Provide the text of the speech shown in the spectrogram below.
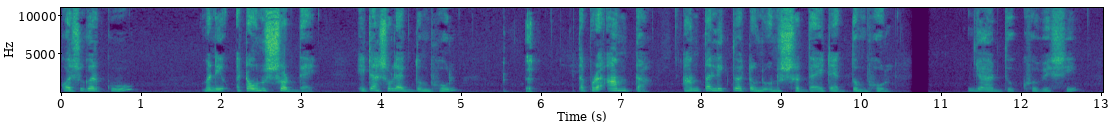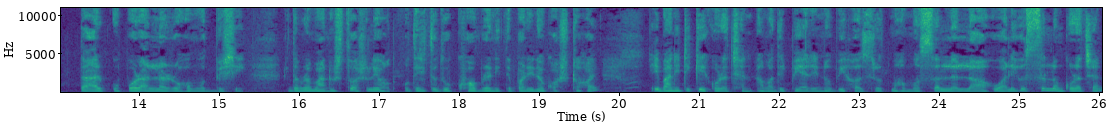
কয়সুগার কু মানে একটা অনুস্বর দেয়। এটা আসলে একদম ভুল। তারপরে আন্তা আন্তা লিখতেও একটা অনু- অনুস্বর দেয়, এটা একদম ভুল। যার দুঃখ বেশি, তার উপর আল্লাহর রহমত বেশি। কিন্তু আমরা মানুষ তো আসলে অতিরিক্ত দুঃখ আমরা নিতে পারি না, কষ্ট হয়। এই বাণীটি কে করেছেন? আমাদের পেয়ারে নবী হজরত মোহাম্মদ সাল্লাহ আলী হাসাল্লাম করেছেন,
